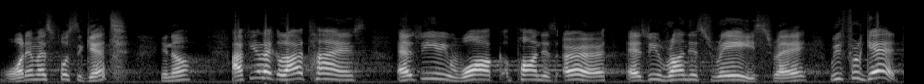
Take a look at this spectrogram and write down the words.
what am I supposed to get? You know? I feel like a lot of times as we walk upon this earth, as we run this race, right, we forget.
